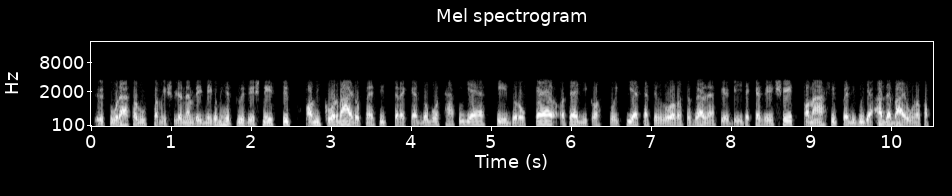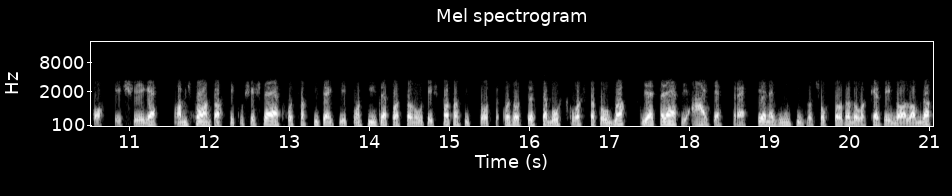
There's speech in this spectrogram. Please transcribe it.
5 órát aludtam, és ugye nemrég még a mérkőzést néztük, amikor wide open zicsereket dobott, hát ugye ehhez két dolog kell, az egyik az, hogy hihetetlenül olvas az ellenfél védekezését, a másik pedig ugye Adebayo-nak a passzkészsége, ami fantasztikus, és lehet, hogy csak 12 pont 10 lepattanót és 6 asszisztot hozott össze boxkorstatokba, illetve lehet, hogy ájtesztre tényleg úgy tűnt, hogy sokszor radog a kezébe a labda,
